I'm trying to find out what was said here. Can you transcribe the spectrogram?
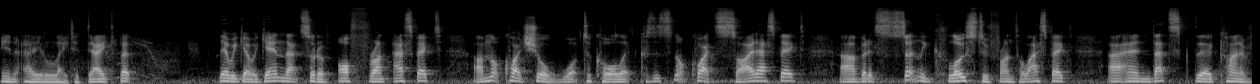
in a later date, but there we go again, that sort of off-front aspect. I'm not quite sure what to call it because it's not quite side aspect, uh, but it's certainly close to frontal aspect, uh, and that's the kind of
